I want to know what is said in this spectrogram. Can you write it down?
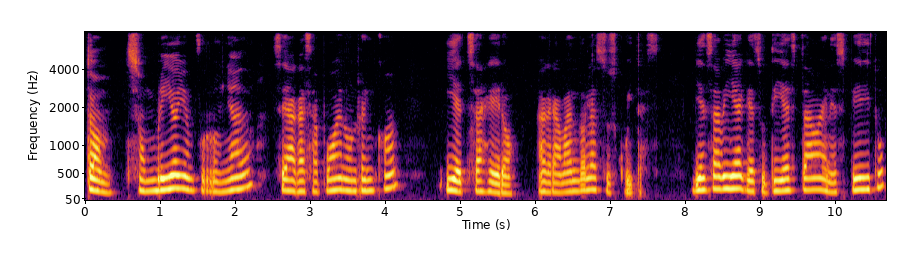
Tom, sombrío y enfurruñado, se agazapó en un rincón y exageró, agravándolas sus cuitas. Bien sabía que su tía estaba en espíritu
